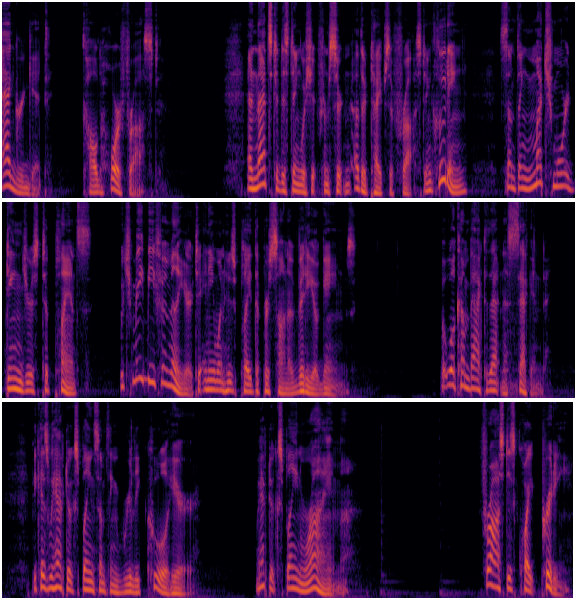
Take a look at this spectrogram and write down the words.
aggregate, called hoarfrost. And that's to distinguish it from certain other types of frost, including something much more dangerous to plants, which may be familiar to anyone who's played the Persona video games. But we'll come back to that in a second. Because we have to explain something really cool here. We have to explain rime. Frost is quite pretty,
